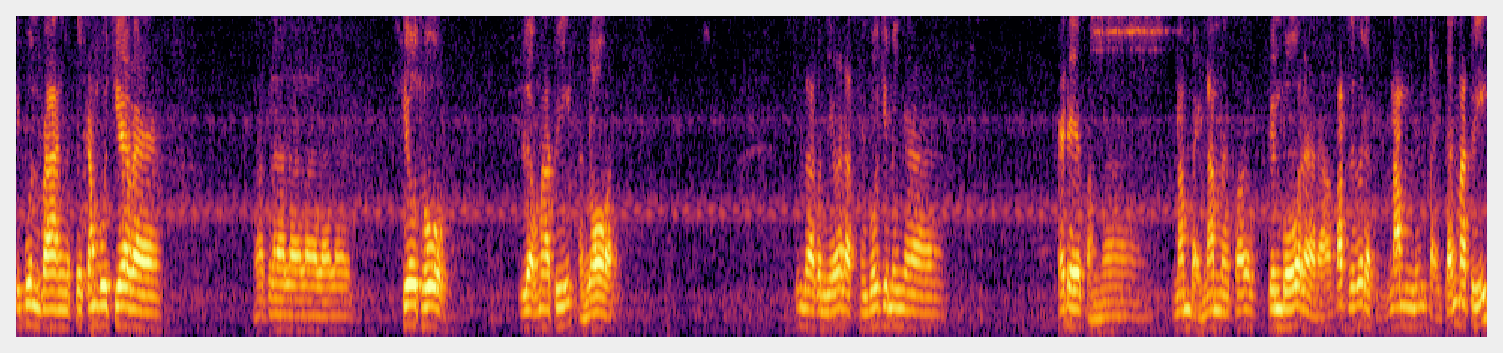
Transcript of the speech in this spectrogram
cái buôn vàng từ Campuchia về hoặc là là là là, là tiêu thụ lượng ma túy khổng lồ. Chúng ta còn nhớ là thành phố Hồ Chí Minh à, cái đây khoảng à, năm bảy năm có tuyên bố là đã bắt giữ được 5 đến 7 tấn ma túy.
